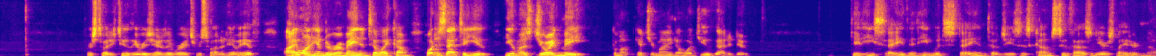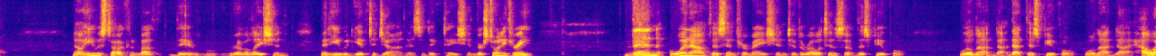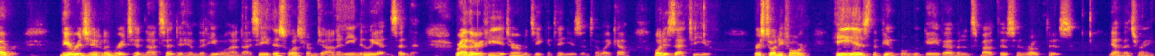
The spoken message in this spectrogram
Verse 22 The originator liberates responded to him, If I want him to remain until I come. What is that to you? You must join me. Come on, get your mind on what you've got to do. Did he say that he would stay until Jesus comes 2,000 years later? No. No, he was talking about the revelation that he would give to John as a dictation. Verse 23 Then went out this information to the relatives of this pupil will not die, that this pupil will not die. However, the originator liberates had not said to him that he will not die. See, this was from John, and he knew he hadn't said that. Rather, if he determines he continues until I come, what is that to you? Verse 24 He is the pupil who gave evidence about this and wrote this. Yeah, that's right.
